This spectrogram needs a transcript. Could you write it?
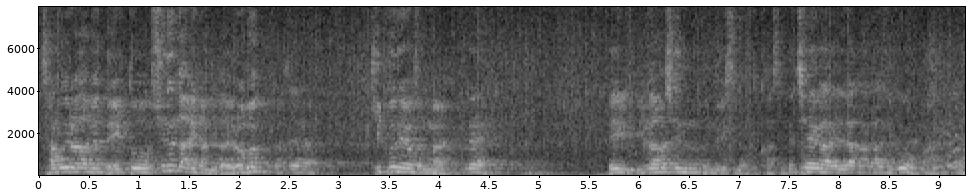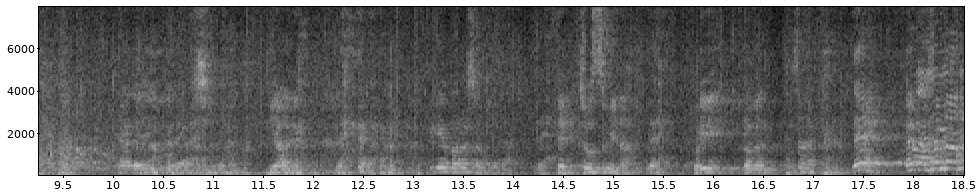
자고 일어나면 내일 또 쉬는 날이랍니다. 여러분, 맞아요. 기쁘네요, 정말. 네. 내일 일 나가시는 분들 있으면 어떡하세요? 제가 일 나가가지고 네. 일을 해가지고 미안해. 네. 그게 바로 접니다. 네. 네, 좋습니다. 네. 우리 그러면 퇴장할까요? 네. 여러분 감사합니다.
